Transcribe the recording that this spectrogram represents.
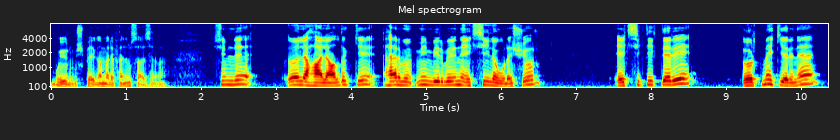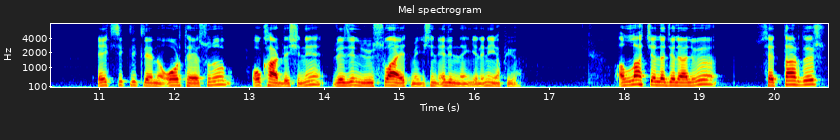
buyurmuş Peygamber Efendimiz sallallahu aleyhi ve sellem. Şimdi öyle hal aldık ki her mümin birbirine eksiğiyle uğraşıyor. Eksiklikleri örtmek yerine eksikliklerini ortaya sunup o kardeşini rezil rüsva etmek için elinden geleni yapıyor. Allah Celle Celaluhu settardır.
